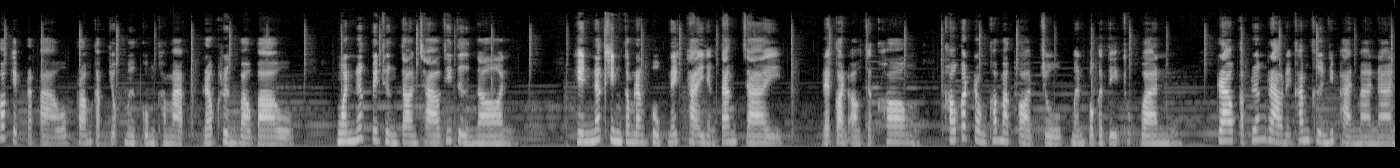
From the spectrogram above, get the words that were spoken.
ก็เก็บกระเป๋า พร้อมกับยกมือกุมขมับแล้วครึงเบาๆหวนนึกไปถึงตอนเช้าที่ตื่นนอน เห็นนักคินกำลังผูกเนคไทอย่างตั้งใจ และก่อนออกจากห้อง เขาก็ตรงเข้ามากอดจูบเหมือนปกติทุกวัน ราวกับเรื่องราวในค่ำคืนที่ผ่านมานั้น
